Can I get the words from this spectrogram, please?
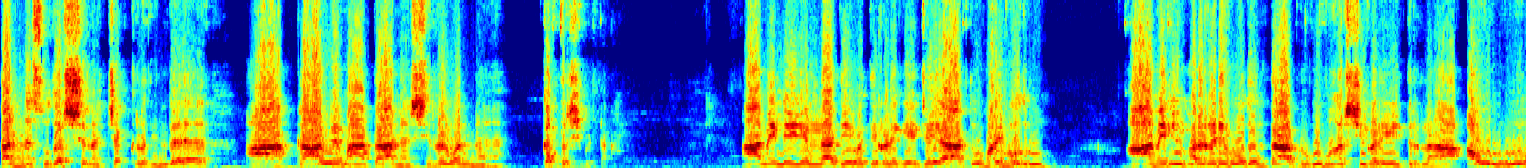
ತನ್ನ ಸುದರ್ಶನ ಚಕ್ರದಿಂದ ಆ ಕಾವ್ಯ ಮಾತಾನ ಶಿರವನ್ನ ಕತ್ತರಿಸ್ಬಿಟ್ಟ. ಆಮೇಲೆ ಎಲ್ಲಾ ದೇವತೆಗಳಿಗೆ ಜಯ ಆತು ಹೊಳಿ ಹೋದ್ರು. ಆಮೇಲೆ ಹೊರಗಡೆ ಹೋದಂತ ಭೃಗು ಮಹರ್ಷಿಗಳೇ ಇದ್ರಲ್ಲ, ಅವರು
